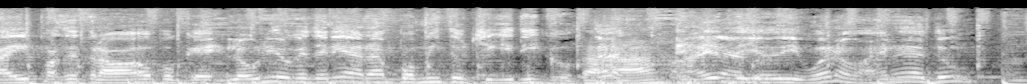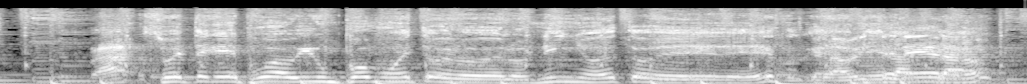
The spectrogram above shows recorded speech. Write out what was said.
ahí pasé trabajo porque lo único que tenía eran pomitos chiquiticos. Ajá. ¿Entiendes? Yo dije, bueno, imagínate tú. Ah, suerte que después había un pomo esto de, lo- de los niños, esto de, de esto. Que la viste negra, ¿no?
